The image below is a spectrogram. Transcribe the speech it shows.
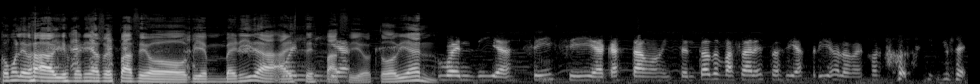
¿Cómo le va? Bienvenida a su espacio. Bienvenida a este espacio. ¿Todo bien? Buen día. Sí, sí, acá estamos intentando pasar estos días fríos lo mejor posible.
